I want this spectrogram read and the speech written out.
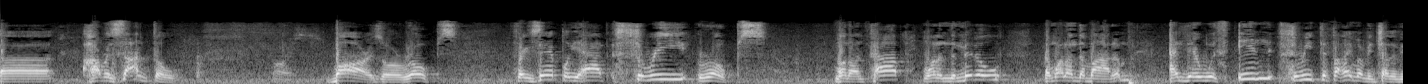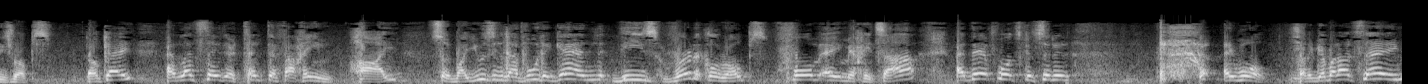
uh, horizontal bars or ropes. For example, you have three ropes, one on top, one in the middle, and one on the bottom, and they're within three tefahim of each other. These ropes, okay? And let's say they're ten tefahim high. So by using lavud again, these vertical ropes form a mechitza, and therefore it's considered a wall. So the Gemara is saying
